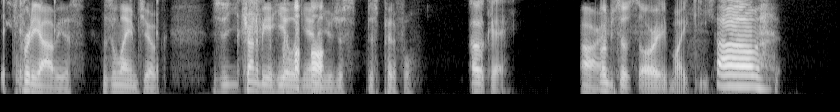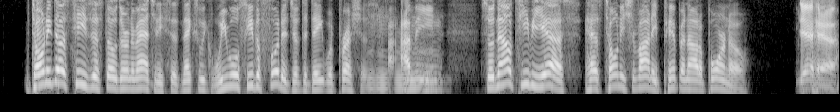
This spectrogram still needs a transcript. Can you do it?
It's pretty obvious. It was a lame joke. This You're trying to be a heel again, and you're just just pitiful. Okay. All right. I'm so sorry, Mikey. Um, Tony does tease this though during the match, and he says next week we will see the footage of the date with Precious. I, I mean, so now TBS has Tony Schiavone pimping out a porno, yeah.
